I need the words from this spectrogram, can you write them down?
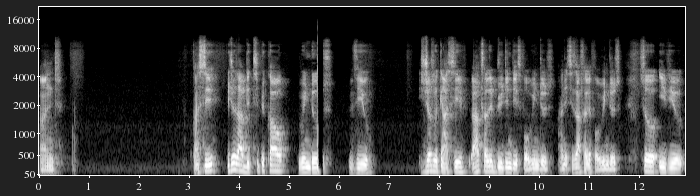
and you can see you just have the typical Windows view. It's just looking as if you're actually building this for Windows and it is actually for Windows. So if you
